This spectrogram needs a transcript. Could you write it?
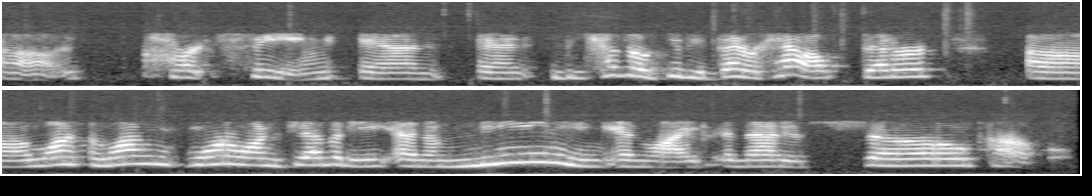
uh, heart sing. And, and because it'll give you better health, better, uh, long, long, more longevity, and a meaning in life. And that is so powerful.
